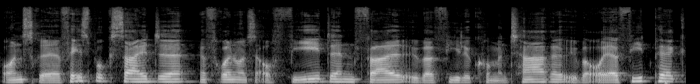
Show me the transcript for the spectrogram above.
unsere Facebook-Seite. Wir freuen uns auf jeden Fall über viele Kommentare, über euer Feedback,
